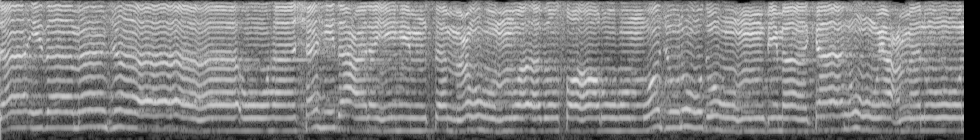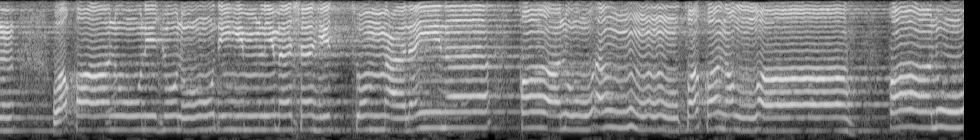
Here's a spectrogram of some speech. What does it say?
حتى إذا ما جاءوها شهد عليهم سمعهم وأبصارهم وجنودهم بما كانوا يعملون وقالوا لجنودهم لم شهدتم علينا قالوا أن أنطقنا الله قالوا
